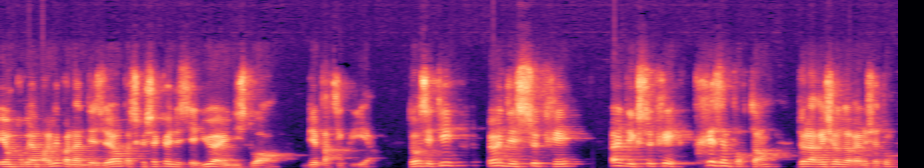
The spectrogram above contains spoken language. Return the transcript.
Et on pourrait en parler pendant des heures parce que chacun de ces lieux a une histoire bien particulière. Donc c'était un des secrets, un des secrets très importants de la région de Rennes-le-Château,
